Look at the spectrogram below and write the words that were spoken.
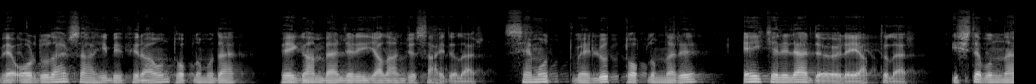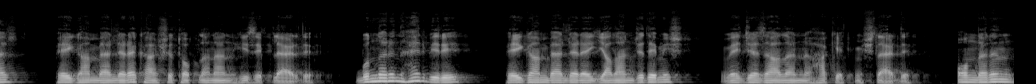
ve ordular sahibi Firavun toplumu da peygamberleri yalancı saydılar. Semud ve Lut toplumları Eykeliler de öyle yaptılar. İşte bunlar peygamberlere karşı toplanan hiziplerdi. Bunların her biri peygamberlere yalancı demiş ve cezalarını hak etmişlerdi. Onların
